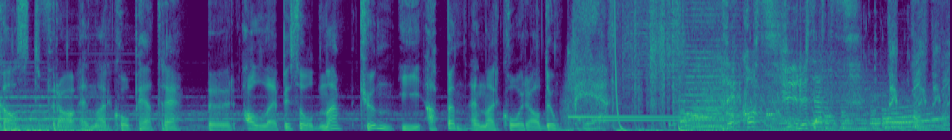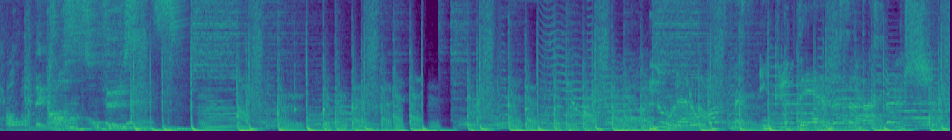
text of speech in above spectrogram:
podkast fra NRK P3. Hør alle episodene kun i appen NRK Radio. The Kåss Furuseths. Nord-Europas mest inkluderende søndagsbrunsj.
